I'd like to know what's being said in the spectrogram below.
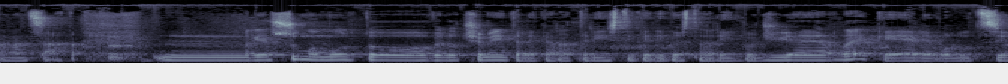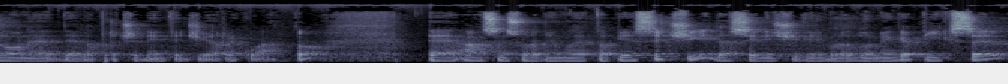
avanzata. Mm, riassumo molto velocemente le caratteristiche di questa Rico GR, che è l'evoluzione della precedente GR4. Eh, ha un sensore, abbiamo detto, APS-C da 16,2 megapixel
